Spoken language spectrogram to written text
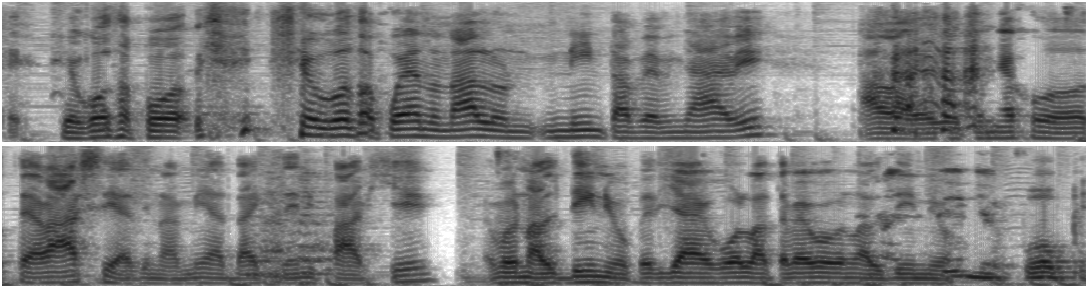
Ε, Και εγώ θα πω, και εγώ θα πω έναν άλλον νυν ταβερνιάρη. Αλλά εγώ τον έχω τεράστια δυναμία, εντάξει, δεν υπάρχει. Ροναλντίνιο, παιδιά, εγώ λατρεύω Ροναλντίνιο. Είναι πω, πω,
